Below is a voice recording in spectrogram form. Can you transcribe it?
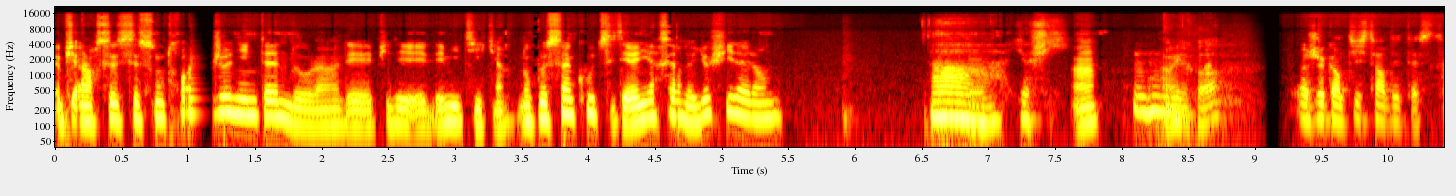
Et puis alors ce, ce sont trois jeux Nintendo là, des, et puis des, des mythiques. hein. Donc le 5 août c'était l'anniversaire de Yoshi Island. Ah, Yoshi. Mhm. Ah Je oui. pas. un jeu qu'Antistar déteste.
